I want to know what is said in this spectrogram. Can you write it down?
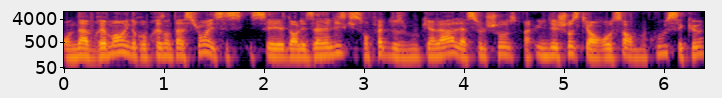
on a vraiment une représentation, et c'est dans les analyses qui sont faites de ce bouquin-là, la seule chose, enfin, une des choses qui en ressort beaucoup, c'est que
